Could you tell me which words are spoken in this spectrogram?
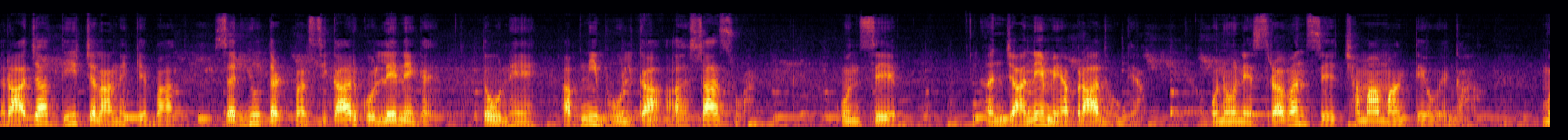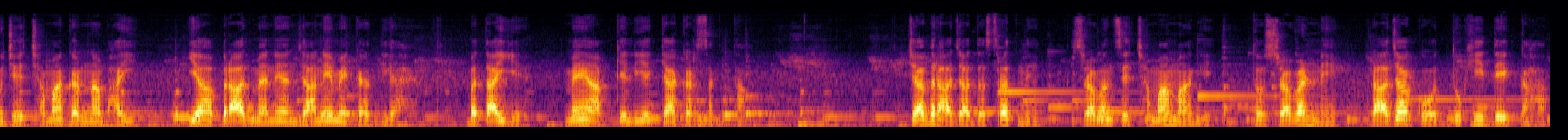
राजा तीर चलाने के बाद सरयू तट पर शिकार को लेने गए तो उन्हें अपनी भूल का एहसास हुआ। उनसे अनजाने में अपराध हो गया। उन्होंने श्रवण से क्षमा मांगते हुए कहा, मुझे क्षमा करना भाई, यह अपराध मैंने अनजाने में कर दिया है। बताइए, मैं आपके लिए क्या कर सकता हूँ? जब राजा दशरथ ने श्रवण से क्षमा मांगी तो श्रवण ने राजा को दुखी देख कहा,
